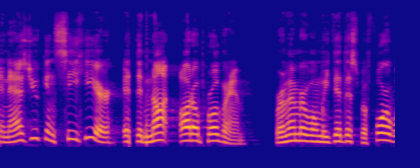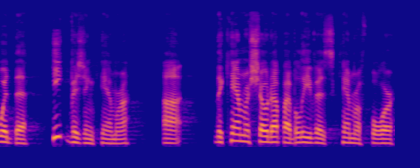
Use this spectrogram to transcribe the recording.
And as you can see here, it did not auto program. Remember when we did this before with the Hikvision camera, uh, the camera showed up, I believe, as camera four.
